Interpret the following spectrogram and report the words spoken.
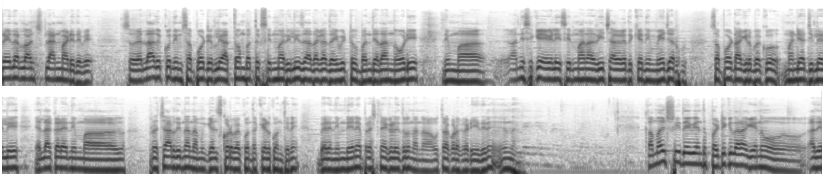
ಟ್ರೈಲರ್ ಲಾಂಚ್ ಪ್ಲ್ಯಾನ್ ಮಾಡಿದ್ದೀವಿ ಸೊ ಎಲ್ಲದಕ್ಕೂ ನಿಮ್ಮ ಸಪೋರ್ಟ್ ಇರಲಿ. ಹತ್ತೊಂಬತ್ತಕ್ಕೆ ಸಿನಿಮಾ ರಿಲೀಸ್ ಆದಾಗ ದಯವಿಟ್ಟು ಬಂದು ಎಲ್ಲ ನೋಡಿ, ನಿಮ್ಮ ಅನಿಸಿಕೆ ಹೇಳಿ, ಸಿನಿಮಾನ ರೀಚ್ ಆಗೋದಕ್ಕೆ ನಿಮ್ಮ ಮೇಜರ್ ಸಪೋರ್ಟ್ ಆಗಿರಬೇಕು. ಮಂಡ್ಯ ಜಿಲ್ಲೆಯಲ್ಲಿ ಎಲ್ಲ ಕಡೆ ನಿಮ್ಮ ಪ್ರಚಾರದಿಂದ ನಮಗೆ ಗೆಲ್ಸ್ಕೊಡ್ಬೇಕು ಅಂತ ಕೇಳ್ಕೊತೀನಿ. ಬೇರೆ ನಿಮ್ದೇನೇ ಪ್ರಶ್ನೆಗಳಿದ್ರು ನಾನು ಉತ್ತರ ಕೊಡೋಕೆ ರೆಡಿ ಇದ್ದೀನಿ. ಕಮಲ್ ಶ್ರೀದೇವಿ ಅಂತ ಪರ್ಟಿಕ್ಯುಲರ್ ಆಗಿ ಏನು, ಅದೇ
